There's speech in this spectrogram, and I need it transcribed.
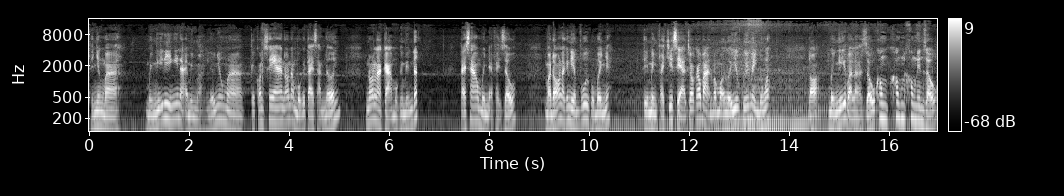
Thế nhưng mà mình nghĩ đi nghĩ lại mình bảo nếu như mà cái con xe nó là một cái tài sản lớn nó là cả một cái miếng đất tại sao mình lại phải giấu? Mà đó là cái niềm vui của mình ấy. Thì mình phải chia sẻ cho các bạn và mọi người yêu quý mình đúng không? Đó mình nghĩ bảo là giấu không không không nên giấu.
